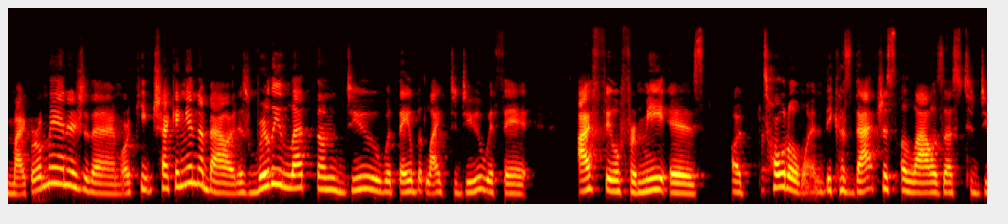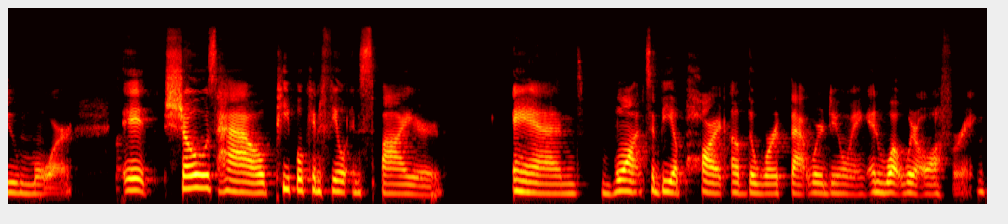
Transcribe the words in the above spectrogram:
micromanage them or keep checking in about it is really let them do what they would like to do with it i feel for me is a total win because that just allows us to do more it shows how people can feel inspired and want to be a part of the work that we're doing and what we're offering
